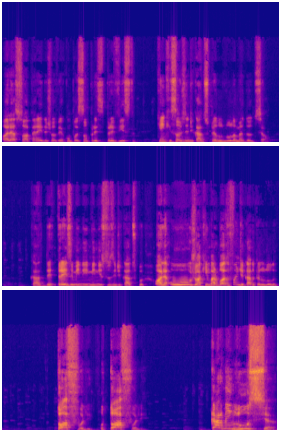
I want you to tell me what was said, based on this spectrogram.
Olha só, peraí, deixa eu ver a composição pre prevista. Quem que são os indicados pelo Lula, meu Deus do céu? Cadê? 13 ministros indicados por. Olha, o Joaquim Barbosa foi indicado pelo Lula. Toffoli, o Toffoli. Carmen Lúcia.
